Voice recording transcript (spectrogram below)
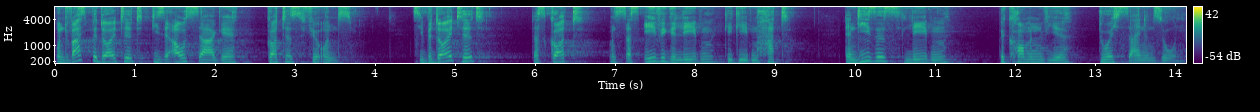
und was bedeutet diese Aussage Gottes für uns? Sie bedeutet, dass Gott uns das ewige Leben gegeben hat. Denn dieses Leben bekommen wir durch seinen Sohn.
